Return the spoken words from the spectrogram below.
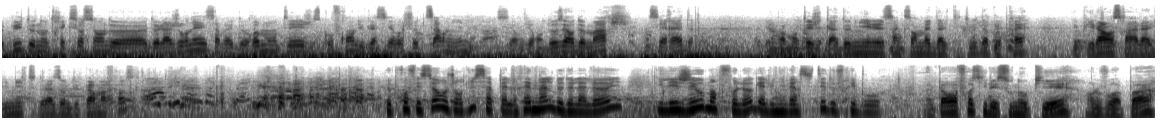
Le but de notre excursion de, de, la journée, ça va être de remonter jusqu'au front du glacier rocheux de Sarmine. C'est environ deux heures de marche, assez raide. Et on va monter jusqu'à 2500 mètres d'altitude à peu près. Et puis là, on sera à la limite de la zone du permafrost. Le professeur aujourd'hui s'appelle Reynald Delaloy. Il est géomorphologue à l'université de Fribourg. Le permafrost, il est sous nos pieds. On ne le voit pas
